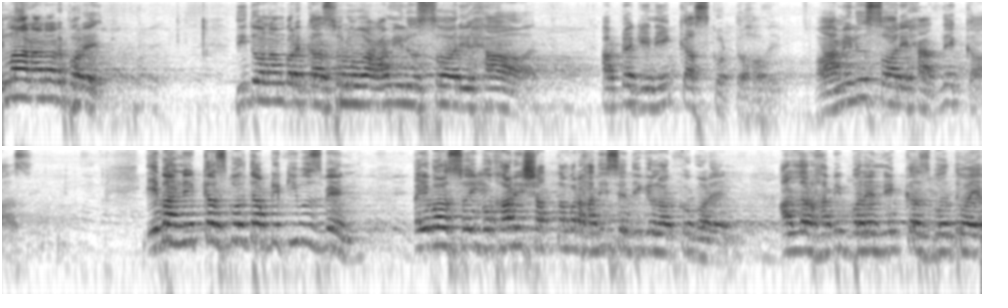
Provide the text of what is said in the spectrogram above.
ইমান আনার পরে দ্বিতীয় নাম্বার কাজ হলো আমিলু সরিহাত আপনাকে নেক কাজ করতে হবে। আমিলু সরিহাত নেক কাজ। এবার নেক কাজ বলতে আপনি কি বুঝবেন? এবার সই বুখারী সাত নম্বর হাদিসের দিকে লক্ষ্য করেন। আল্লাহর হাবিব বলেন, নেক কাজ বলতে হয়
